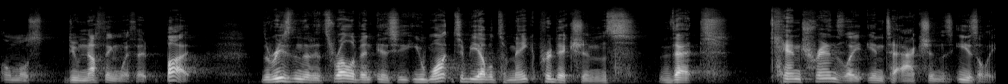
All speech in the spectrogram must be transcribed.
almost do nothing with it. But the reason that it's relevant is you want to be able to make predictions that can translate into actions easily.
